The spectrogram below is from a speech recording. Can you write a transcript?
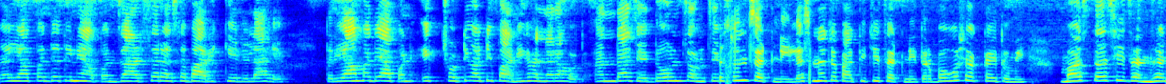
बघा या पद्धतीने आपण जाडसर असं बारीक केलेलं आहे. तर यामध्ये आपण एक छोटी वाटी पाणी घालणार आहोत. अंदाजे दोन चमचे लसूण चटणी लसणाच्या पातीची चटणी. तर बघू शकताय तुम्ही मस्त अशी झणझण.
